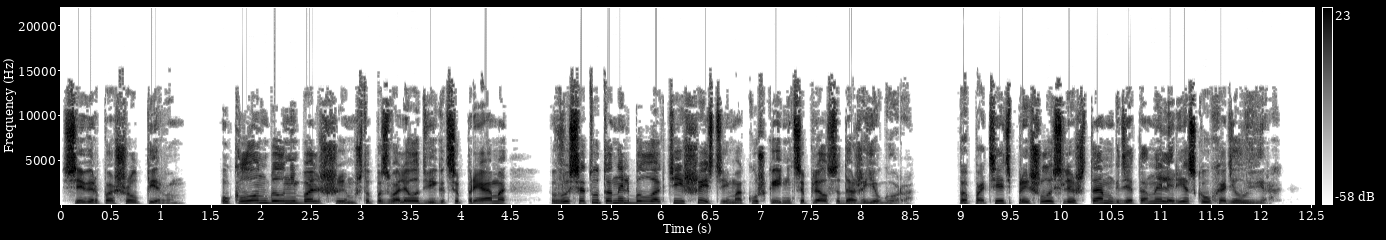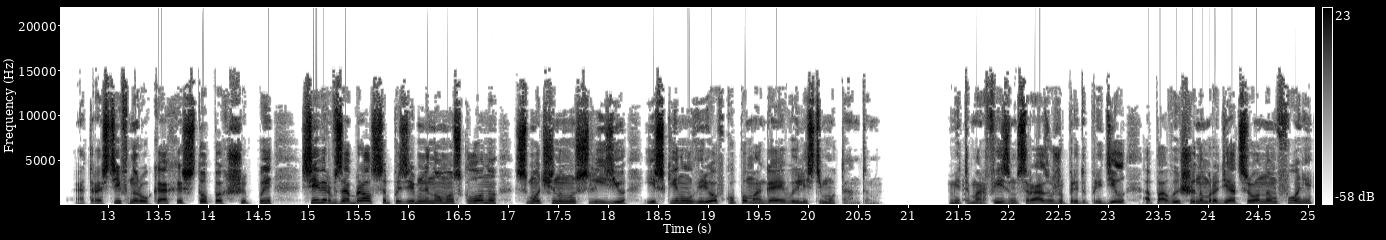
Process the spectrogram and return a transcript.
Север пошел первым. Уклон был небольшим, что позволяло двигаться прямо. В высоту тоннель был локтей шесть, и макушкой не цеплялся даже Егору. Попотеть пришлось лишь там, где тоннель резко уходил вверх. Отрастив на руках и стопах шипы, Север взобрался по земляному склону, смоченному слизью, и скинул веревку, помогая вылезти мутантам. Метаморфизм сразу же предупредил о повышенном радиационном фоне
